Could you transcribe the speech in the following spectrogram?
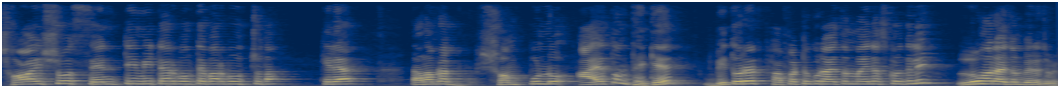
ছয়শো সেন্টিমিটার বলতে পারব উচ্চতা। ক্লিয়ার তাহলে আমরা সম্পূর্ণ আয়তন থেকে ভিতরের ফাঁপাটুকুর আয়তন মাইনাস করে দিলেই লোহার আয়তন বেড়ে যাবে।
